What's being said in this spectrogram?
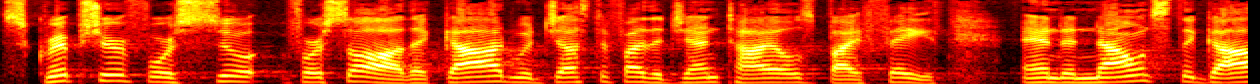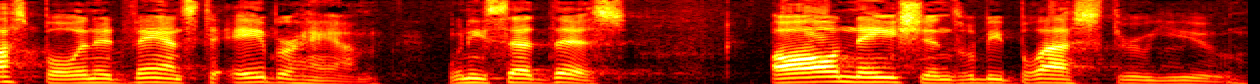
Scripture foresaw that God would justify the Gentiles by faith and announced the gospel in advance to Abraham when he said this All nations will be blessed through you.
